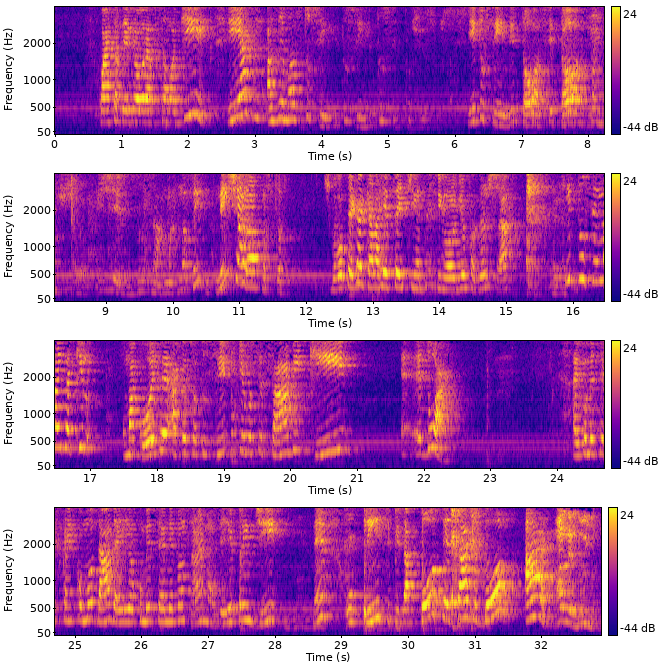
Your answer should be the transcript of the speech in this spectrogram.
Quarta teve a oração aqui e as, as irmãs tossindo, tossindo, tossindo, tossindo. E tossindo, e tosse, tosse. Jesus amado. Não sei, nem xarope, pastor. Acho que eu vou pegar aquela receitinha do senhor, viu? Fazer o chá. E tossindo, mas aquilo. Uma coisa é a pessoa tossir porque você sabe que é, é do ar. Aí comecei a ficar incomodada, aí eu comecei a levantar, irmãos, e repreendi, né? O príncipe da potestade do ar. Aleluia.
